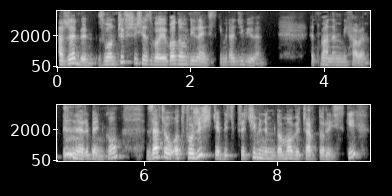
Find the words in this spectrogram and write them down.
ażebym, złączywszy się z wojewodą wileńskim, Radziwiłem, hetmanem Michałem Rybeńką, zaczął otworzyście być przeciwnym domowy czartoryjskich,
